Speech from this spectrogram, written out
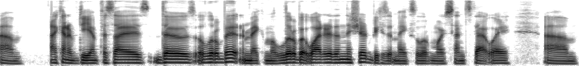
Um, I kind of de-emphasize those a little bit and make them a little bit wider than they should because it makes a little more sense that way. Um,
